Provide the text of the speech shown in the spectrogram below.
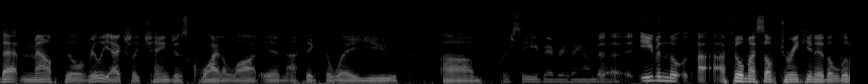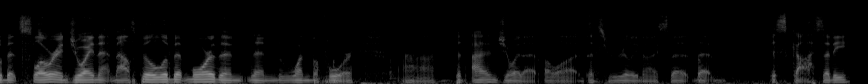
that mouthfeel really actually changes quite a lot in I think the way you. Um, Perceive everything on the. uh, even though I, I feel myself drinking it a little bit slower, enjoying that mouthfeel a little bit more than than the one before. Uh, but I enjoy that a lot. That's really nice. That that viscosity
